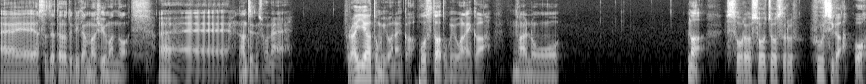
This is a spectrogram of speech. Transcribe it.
えー、ヤスデトロイトビガムはヒューマンの、えー、なんて言うんでしょうね。フライヤーとも言わないか、ポスターとも言わないか。あのー、まあ、それを象徴する風刺画を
